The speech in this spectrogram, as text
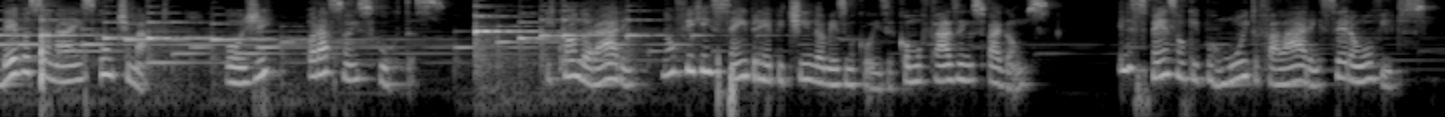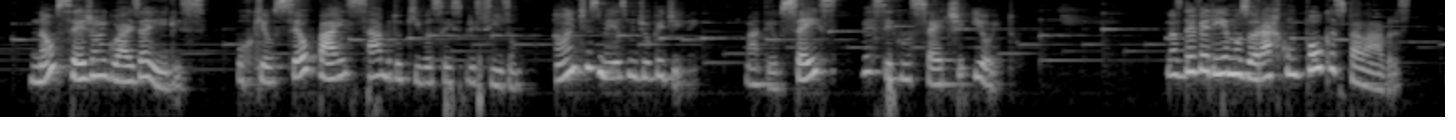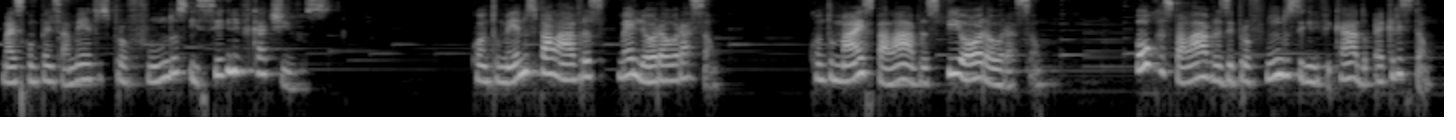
Devocionais Ultimato. Hoje, orações curtas. E quando orarem, não fiquem sempre repetindo a mesma coisa, como fazem os pagãos. Eles pensam que por muito falarem serão ouvidos. Não sejam iguais a eles, porque o seu Pai sabe do que vocês precisam, antes mesmo de o pedirem. Mateus 6, versículos 7 e 8. Nós deveríamos orar com poucas palavras, mas com pensamentos profundos e significativos. Quanto menos palavras, melhor a oração. Quanto mais palavras, pior a oração. Poucas palavras e profundo significado é cristão.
